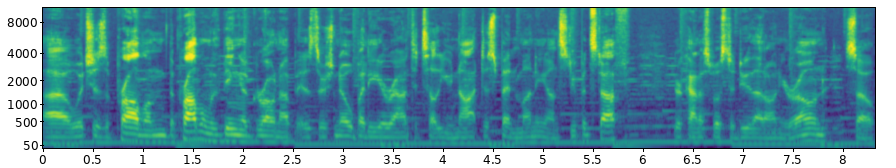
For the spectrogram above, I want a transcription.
uh, which is a problem. The problem with being a grown up is there's nobody around to tell you not to spend money on stupid stuff. You're kind of supposed to do that on your own, so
